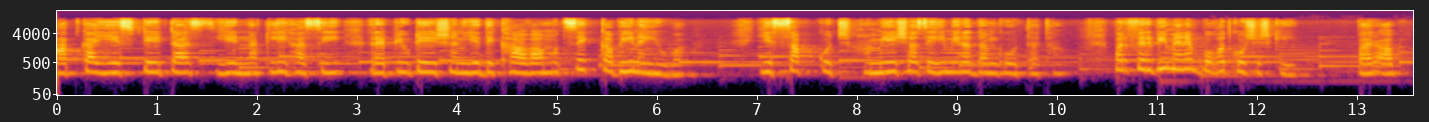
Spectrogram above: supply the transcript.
आपका ये स्टेटस ये नकली हँसी रेप्यूटेशन ये दिखावा मुझसे कभी नहीं हुआ। ये सब कुछ हमेशा से ही मेरा दम घोटता था। पर फिर भी मैंने बहुत कोशिश की। पर अब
